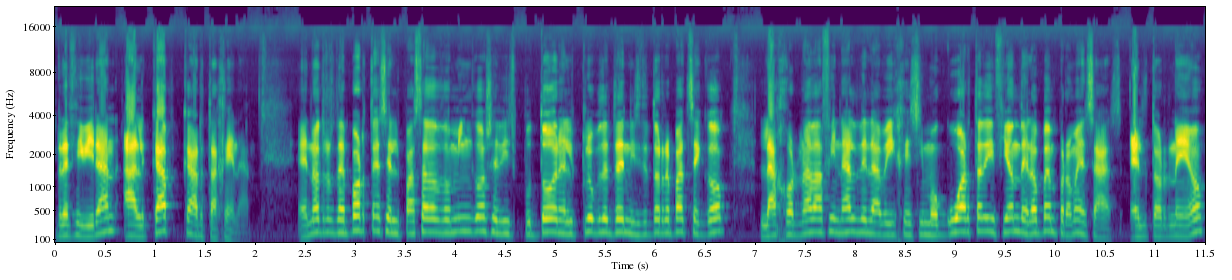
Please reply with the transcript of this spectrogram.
recibirán al Cap Cartagena. En otros deportes, el pasado domingo se disputó en el Club de Tenis de Torre Pacheco la jornada final de la vigésimo cuarta edición del Open Promesas, el torneo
